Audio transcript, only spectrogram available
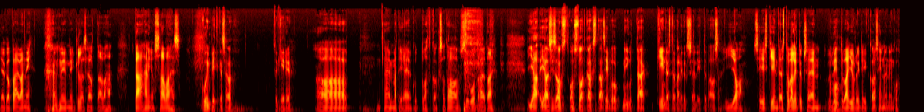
joka päivä, niin, niin, niin kyllä se ottaa vähän päähän jossain vaiheessa. Kuin pitkä se on, se kirja? Uh, en mä tiedä, joku 1200 sivua tai jotain. Ja, ja siis onko 1200 sivua niin tämä kiinteistövälitykseen liittyvä osa? Joo, siis kiinteistövälitykseen Oho. liittyvää juridiikkaa siinä niin kuin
